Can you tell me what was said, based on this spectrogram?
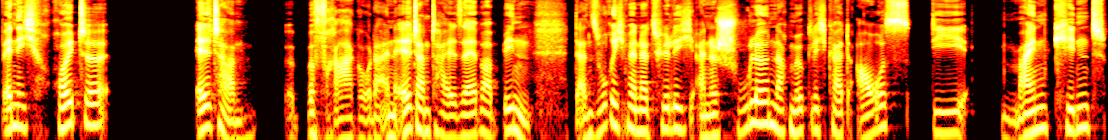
wenn ich heute Eltern äh, befrage oder ein Elternteil selber bin, dann suche ich mir natürlich eine Schule nach Möglichkeit aus, die mein Kind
